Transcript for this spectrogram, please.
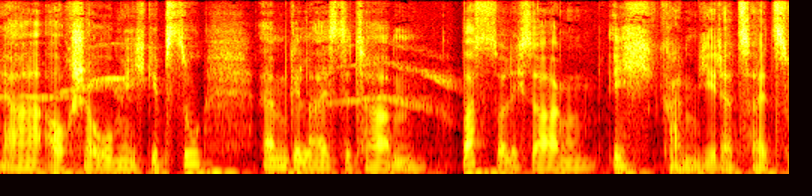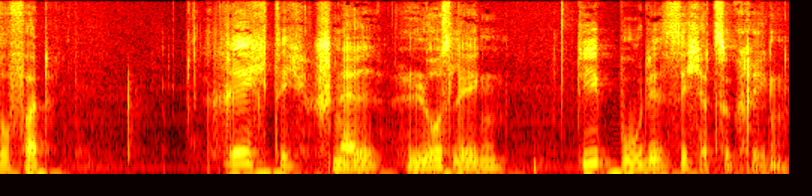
ja auch Xiaomi, ich gebe es zu, ähm, geleistet haben. Was soll ich sagen? Ich kann jederzeit sofort richtig schnell loslegen, die Bude sicher zu kriegen.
